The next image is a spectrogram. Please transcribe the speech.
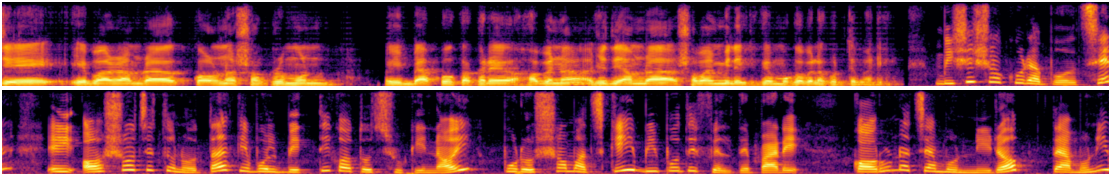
যে এবার আমরা করোনা সংক্রমণ ওই ব্যাপক আকারে হবে না, যদি আমরা সবাই মিলে একে মোকাবেলা করতে পারি। বিশেষজ্ঞরা বলছেন, এই অসচেতনতা কেবল ব্যক্তিগত ঝুঁকি নয়, পুরো সমাজকেই বিপদে ফেলতে পারে। করোনা যেমন নীরব, তেমনই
